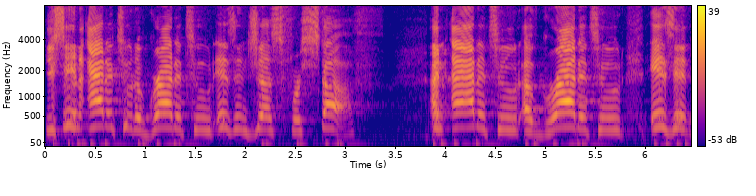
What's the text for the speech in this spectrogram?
You see, an attitude of gratitude isn't just for stuff. An attitude of gratitude isn't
